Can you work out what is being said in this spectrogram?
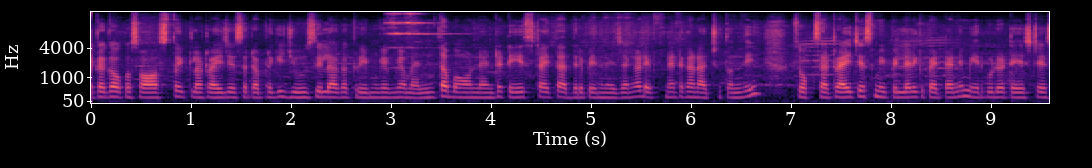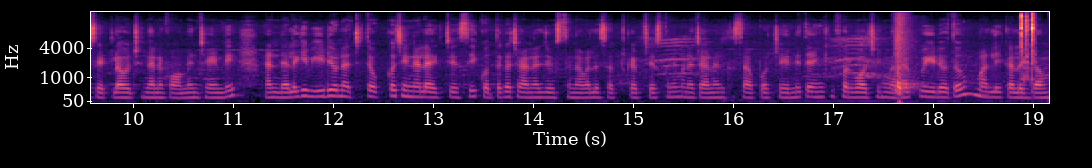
చక్కగా ఒక సాస్తో ఇట్లా ట్రై చేసేటప్పటికి జ్యూసీ లాగా క్రీమ్ క్రీమ్ ఎంత బాగున్నాయి అంటే టేస్ట్ అయితే అదిరిపోయింది. నిజంగా డెఫినెట్గా నచ్చుతుంది. సో ఒకసారి ట్రై చేసి మీ పిల్లలకి పెట్టండి. మీరు కూడా టేస్ట్ చేసి ఎట్లా వచ్చిందని కామెంట్ చేయండి. అండ్ అలాగే వీడియో నచ్చితే ఒక్క చిన్న లైక్ చేసి కొత్తగా ఛానల్ చూస్తున్న వాళ్ళు సబ్స్క్రైబ్ చేసుకుని మన ఛానల్కి సపోర్ట్ చేయండి. థ్యాంక్ యూ ఫర్ వాచింగ్ మరొక వీడియోతో మళ్ళీ కలుద్దాం.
